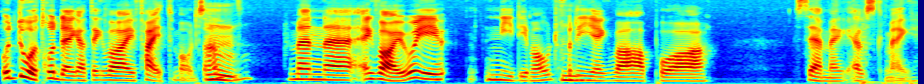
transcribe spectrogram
Og da trodde jeg at jeg var i fight mode, sant? Mm. Men uh, jeg var jo i needy mode fordi Mm. jeg var på Se meg, elsk meg,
